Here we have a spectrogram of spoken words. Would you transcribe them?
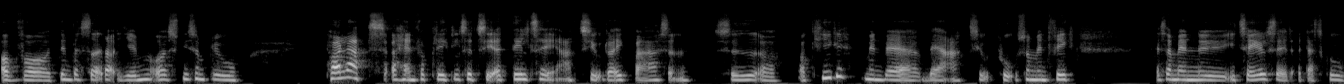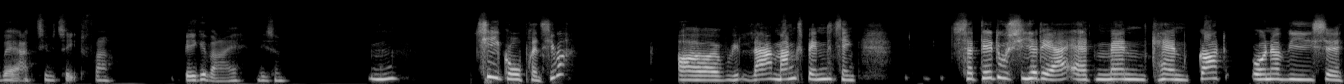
og hvor dem, der sad derhjemme, også ligesom blev pålagt at have en forpligtelse til at deltage aktivt, og ikke bare sådan sidde og, og kigge, men være, være aktivt på. Så man fik, altså man øh, i talesat, at der skulle være aktivitet fra begge veje, ligesom. Mm. 10 gode principper, og mange spændende ting. Så det du siger, det er, at man kan godt undervise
